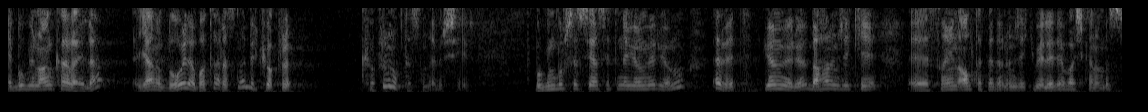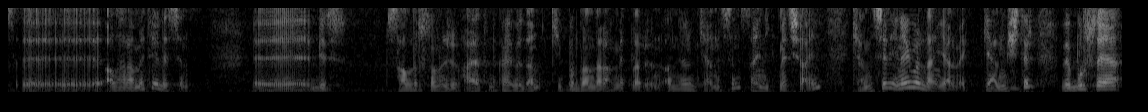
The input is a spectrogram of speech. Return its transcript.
E, bugün Ankara'yla yani Doğu ile Batı arasında bir köprü. Köprü noktasında bir şehir. Bugün Bursa siyasetine yön veriyor mu? Evet, yön veriyor. Daha önceki e, Sayın Altepe'den önceki belediye başkanımız e, Allah rahmet eylesin e, bir saldırı sonucu hayatını kaybeden ki buradan da rahmetle anıyorum kendisini Sayın Hikmet Şahin kendisi de İnegöl'den gelmek gelmiştir ve Bursa'ya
